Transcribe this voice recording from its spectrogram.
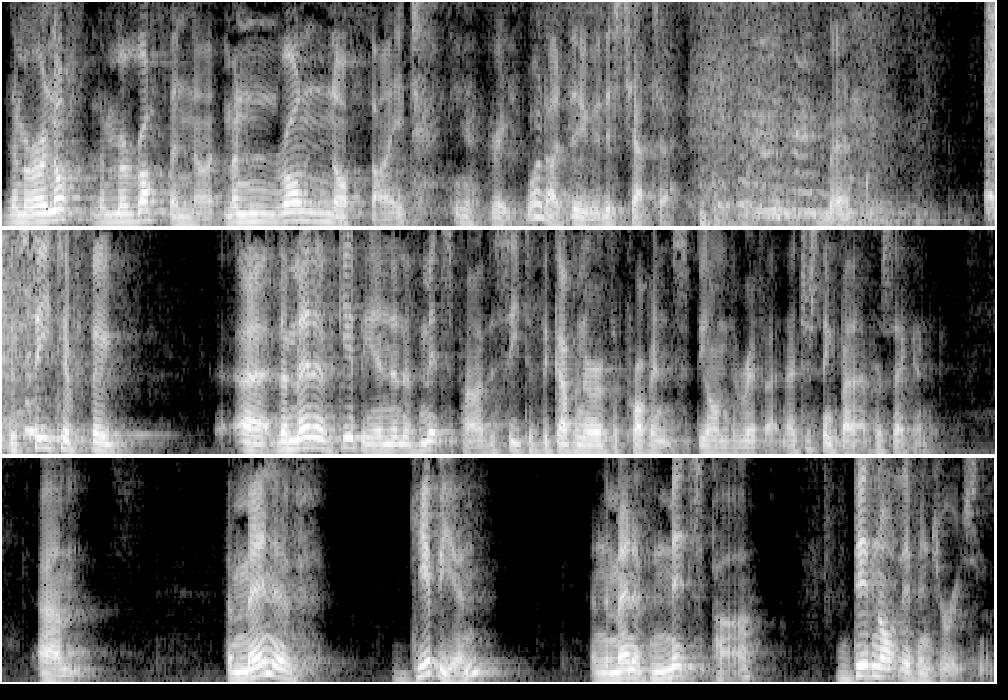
the Meronoth, the Meronothite. Yeah, grief. What I do with this chapter? The seat of the uh, the men of Gibeon and of Mizpah, the seat of the governor of the province beyond the river. Now, just think about that for a second. Um, the men of Gibeon and the men of Mizpah did not live in Jerusalem.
